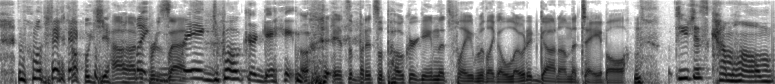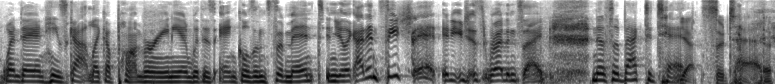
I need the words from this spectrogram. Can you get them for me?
oh yeah, like hundred percent. rigged poker games. It's a, but it's a poker game that's played with like a loaded gun on the table. Do you just come home one day and he's got like a Pomeranian with his ankles in cement and you're like, I didn't see shit. And you just run inside. No, so back to Ted. yeah. So Ted.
